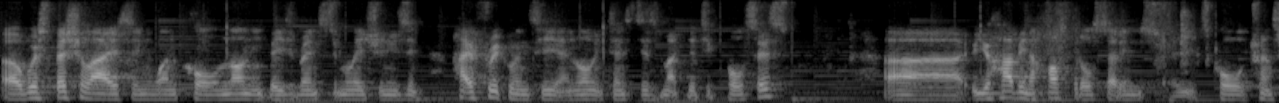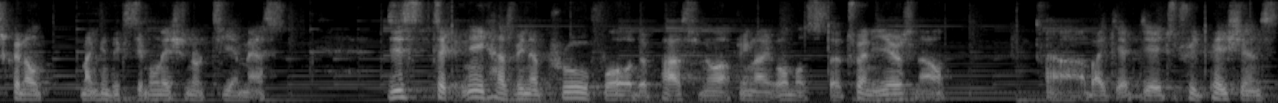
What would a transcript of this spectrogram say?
Uh, we're specialized in one called non-invasive brain stimulation using high frequency and low intensity magnetic pulses uh, you have in a hospital settings, it's called transcranial magnetic stimulation or TMS. This technique has been approved for the past, you know, I think like almost uh, 20 years now uh, by the FDA to treat patients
